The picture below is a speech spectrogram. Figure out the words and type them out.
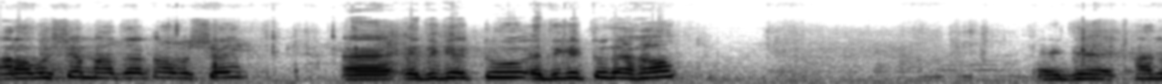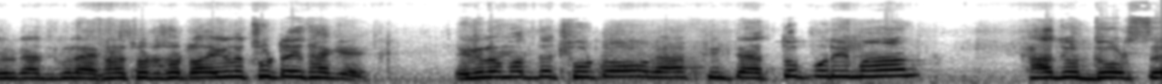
আর অবশ্যই মাদ্রাটা অবশ্যই এদিকে একটু এদিকে একটু দেখাও। এই যে খাজুর গাছগুলো এখনও ছোট ছোট, এগুলো ছোটই থাকে। এগুলোর মধ্যে ছোট গাছ কিন্তু এত পরিমাণ খাজুর ধরছে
